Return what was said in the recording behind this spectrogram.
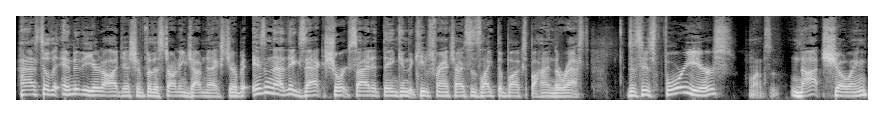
has till the end of the year to audition for the starting job next year, but isn't that the exact short-sighted thinking that keeps franchises like the Bucs behind the rest? Does his four years once not showing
